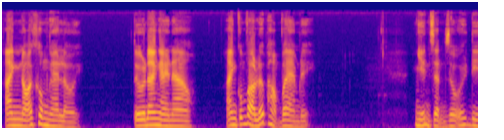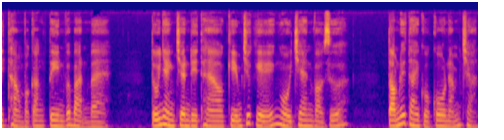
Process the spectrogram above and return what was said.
Anh nói không nghe lời. Từ nay ngày nào, anh cũng vào lớp học với em đấy. Nhìn giận dỗi đi thẳng vào căng tin với bạn bè. Tú nhanh chân đi theo kiếm chiếc ghế ngồi chen vào giữa. Tóm lấy tay của cô nắm chặt.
